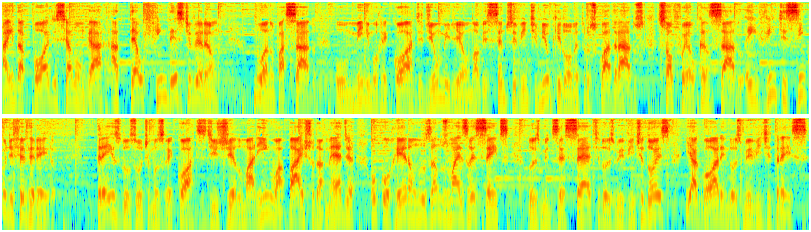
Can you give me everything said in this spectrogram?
ainda pode se alongar até o fim deste verão. No ano passado, o mínimo recorde de 1 milhão 920 mil quilômetros quadrados só foi alcançado em 25 de fevereiro. Três dos últimos recordes de gelo marinho abaixo da média ocorreram nos anos mais recentes, 2017, 2022 e agora em 2023.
